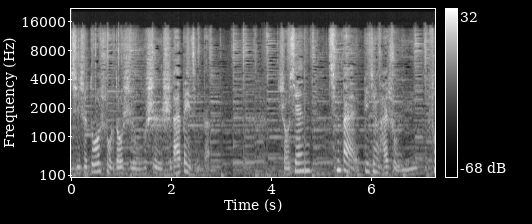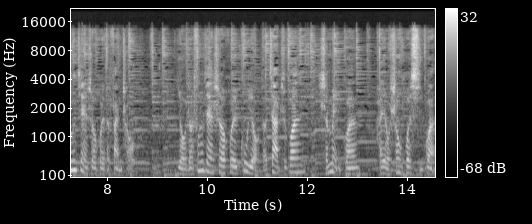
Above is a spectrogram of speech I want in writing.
其实多数都是无视时代背景的。首先，清代毕竟还属于封建社会的范畴，有着封建社会固有的价值观、审美观，还有生活习惯。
